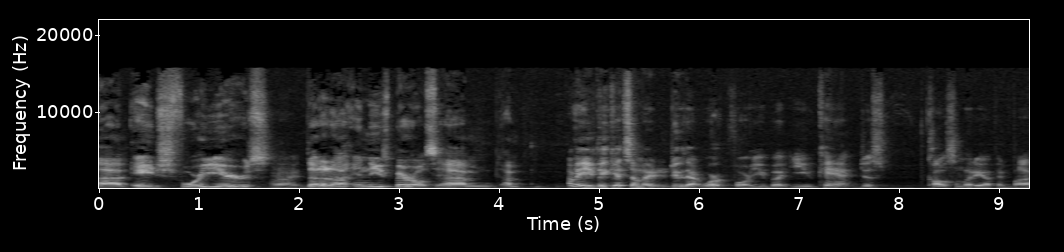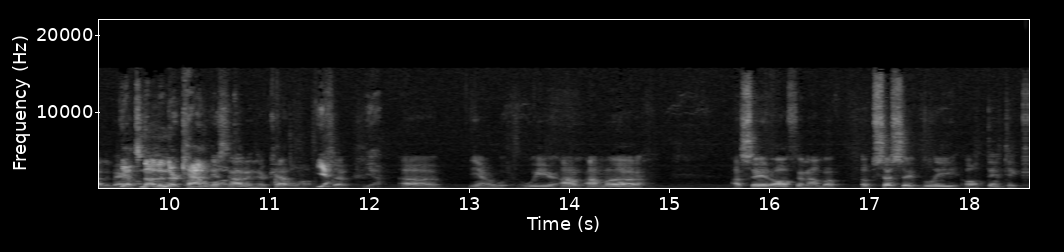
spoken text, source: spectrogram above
uh, aged four years, Right. da da da, in these barrels." Yeah. Um, I'm, I mean, you could get somebody to do that work for you, but you can't just call somebody up and buy the barrel. yeah, it's not in their catalog. It's not in their catalog. Yeah, So, yeah. uh, you know, we I'm, I'm uh, I say it often. I'm a, obsessively authentic,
